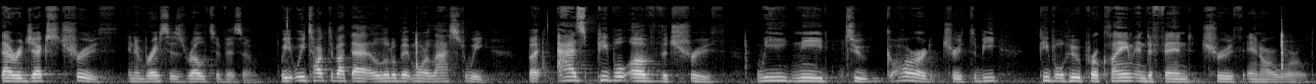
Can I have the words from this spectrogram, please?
that rejects truth and embraces relativism. We, we talked about that a little bit more last week. But as people of the truth, we need to guard truth, to be people who proclaim and defend truth in our world.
